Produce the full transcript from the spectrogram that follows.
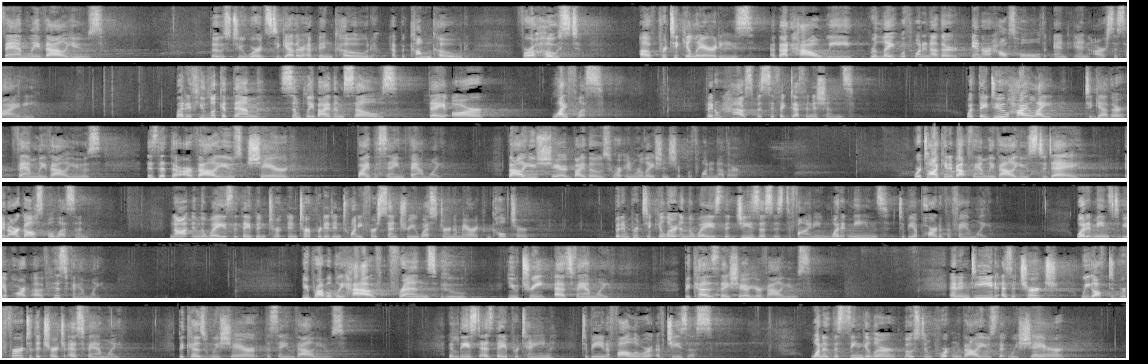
Family values. Those two words together have been code, have become code for a host of particularities about how we relate with one another in our household and in our society. But if you look at them simply by themselves, they are lifeless. They don't have specific definitions. What they do highlight together, family values, is that there are values shared by the same family, values shared by those who are in relationship with one another. We're talking about family values today in our gospel lesson, not in the ways that they've been ter- interpreted in 21st century Western American culture, but in particular in the ways that Jesus is defining what it means to be a part of a family, what it means to be a part of his family. You probably have friends who you treat as family because they share your values. And indeed, as a church, we often refer to the church as family because we share the same values, at least as they pertain to being a follower of Jesus. One of the singular, most important values that we share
